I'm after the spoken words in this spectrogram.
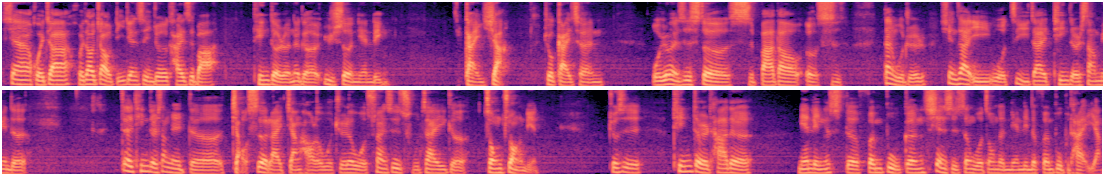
现在回家回到家，我第一件事情就是开始把听的人那个预设年龄改一下，就改成。我原本是设十八到二十，但我觉得现在以我自己在 Tinder 上面的，在 Tinder 上面的角色来讲好了，我觉得我算是处在一个中壮年，就是 Tinder 它的年龄的分布跟现实生活中的年龄的分布不太一样。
